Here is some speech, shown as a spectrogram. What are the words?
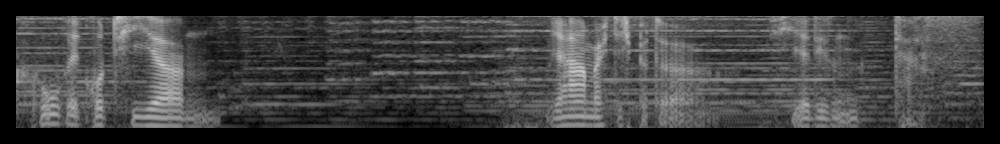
Crew rekrutieren. Ja, möchte ich bitte hier diesen Tags.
